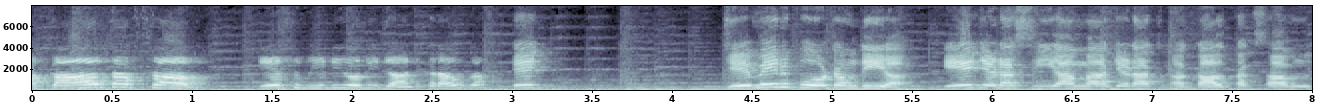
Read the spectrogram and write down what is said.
ਅਕਾਲ ਤਖਤ ਸਾਹਿਬ, ਇਸ ਵੀਡੀਓ ਦੀ ਜਾਂਚ ਕਰਾਊਗਾ। ਤੇ ਜਿਵੇਂ ਰਿਪੋਰਟ ਆਉਂਦੀ ਆ, ਇਹ ਜਿਹੜਾ ਸੀਐਮ ਆ, ਜਿਹੜਾ ਅਕਾਲ ਤਖਤ ਸਾਹਿਬ ਨੂੰ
